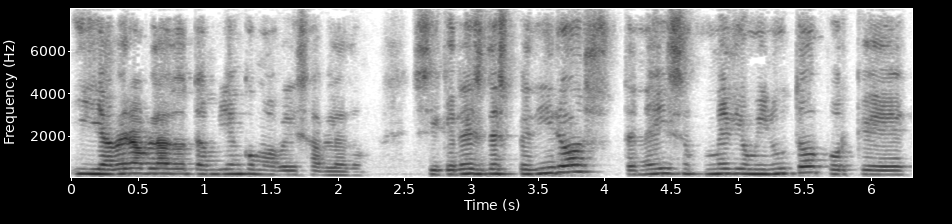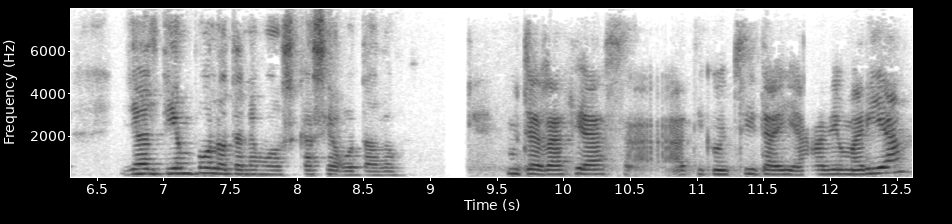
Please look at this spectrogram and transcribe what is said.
y haber hablado también como habéis hablado. Si queréis despediros, tenéis medio minuto porque ya el tiempo lo tenemos casi agotado. Muchas gracias a ti, Conchita, y a Radio María.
